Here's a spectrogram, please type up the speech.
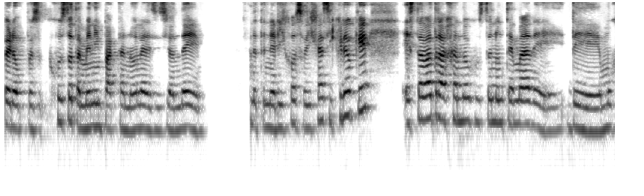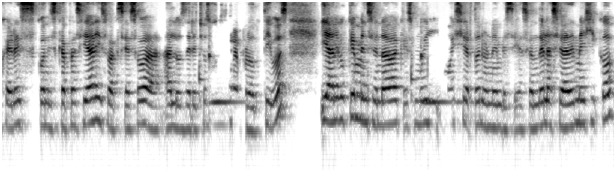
pero pues justo también impacta, ¿no? La decisión de, de tener hijos o hijas y creo que estaba trabajando justo en un tema de, de mujeres con discapacidad y su acceso a, a, los derechos reproductivos. Y algo que mencionaba que es muy, muy cierto en una investigación de la Ciudad de México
